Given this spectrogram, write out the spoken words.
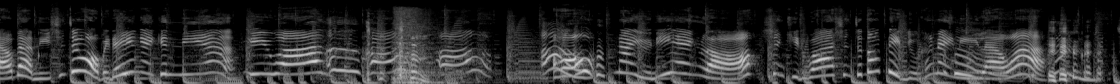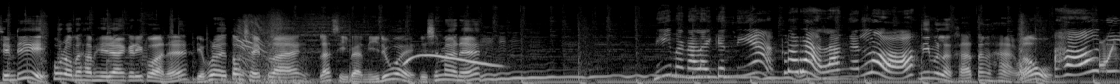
แล้วแบบนี้ฉันจะออกไปได้ยังไงกันเนี่ยอีวานเออฮะอ้าวอ้าวนายอยู่นี่เองเหรอ ฉันคิดว่าฉันจะต้องติดอยู่ข้างในนี้แล้วอะซินดี้พวกเรามาทำเพดานกันดีกว่านะ เดี๋ยวพวกเราจะต้องใช้แปลงและสีแบบนี้ด้วย เดี๋ยวฉันมานะ นี่มันอะไรกันเนี่ยกระดาษลังงั้นเหรอ นี่มันหลังคาตั้งหากแล้วอ้าวนี่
